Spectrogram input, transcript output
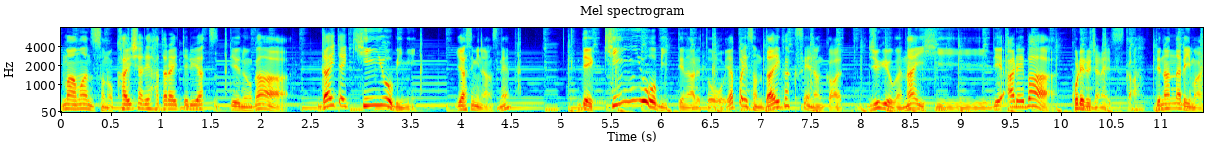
まあまずその会社で働いてるやつっていうのが大体金曜日に休みなんですね。で金曜日ってなるとやっぱりその大学生なんかは授業がない日であれば来れるじゃないですか。でなんなら今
